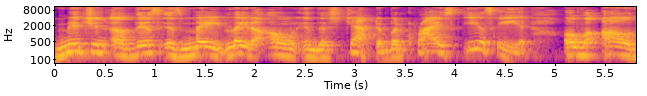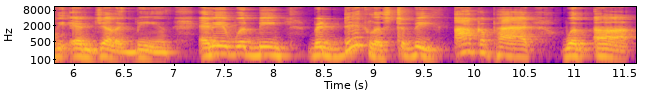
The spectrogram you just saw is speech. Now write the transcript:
Mention of this is made later on in this chapter, but Christ is head over all the angelic beings. And it would be ridiculous to be occupied with uh,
